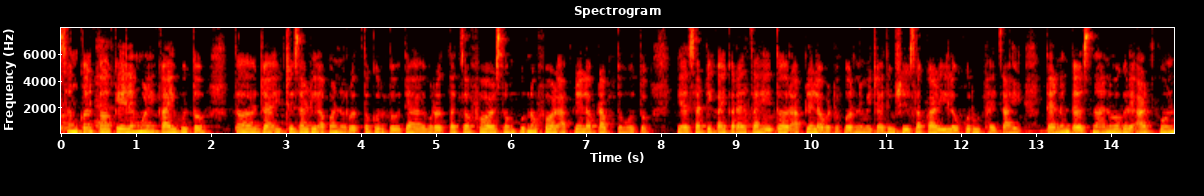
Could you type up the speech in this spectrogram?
संकल्प केल्यामुळे काय होतं. तर ज्या इच्छेसाठी आपण व्रत करतो त्या व्रताचं फळ संपूर्ण फळ आपल्याला प्राप्त होतं. यासाठी काय करायचं आहे? तर आपल्याला वटपौर्णिमेच्या दिवशी सकाळी लवकर उठायचं आहे. त्यानंतर स्नान वगैरे आटपून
